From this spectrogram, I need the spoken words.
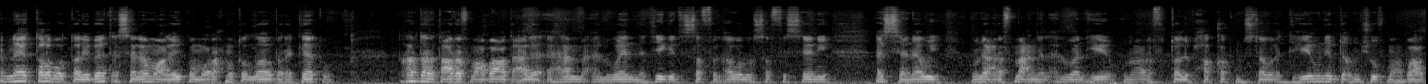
أبناء الطلبة والطالبات السلام عليكم ورحمة الله وبركاته. النهاردة هنتعرف مع بعض على أهم ألوان نتيجة الصف الأول والصف الثاني الثانوي ونعرف معنى الألوان إيه ونعرف الطالب حقق مستوى قد إيه ونبدأ ونشوف مع بعض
